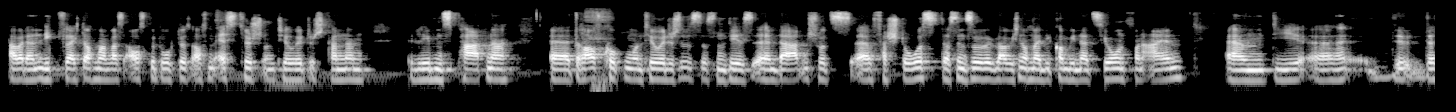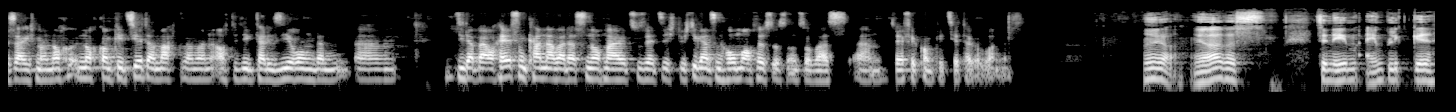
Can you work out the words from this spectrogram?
aber dann liegt vielleicht auch mal was Ausgedrucktes auf dem Esstisch und theoretisch kann dann Lebenspartner äh, drauf gucken und theoretisch ist das ein, äh, Datenschutzverstoß. das sind so, glaube ich, nochmal die Kombination von allem, ähm, die, äh, die, das sage ich mal, noch, noch komplizierter macht, weil man auch die Digitalisierung dann ähm, die dabei auch helfen kann, aber das nochmal zusätzlich durch die ganzen Homeoffices und sowas ähm, sehr viel komplizierter geworden ist. Naja, ja, das sind eben Einblicke,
